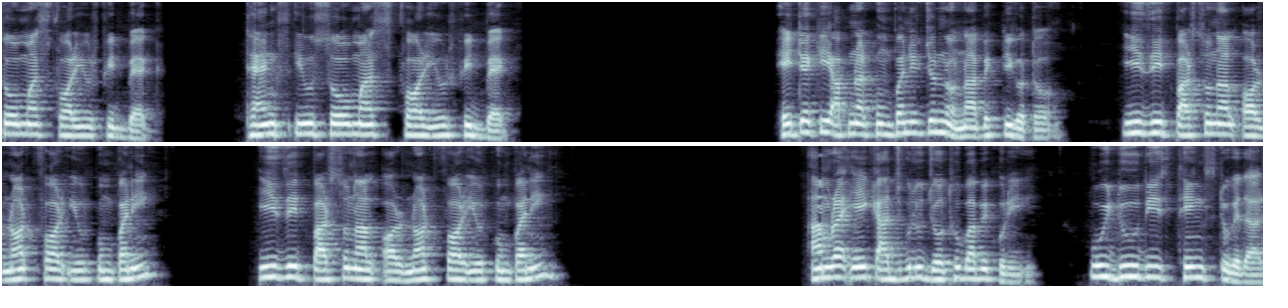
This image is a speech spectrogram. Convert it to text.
so much for your feedback thanks you so much for your feedback এইটা কি আপনার কোম্পানির জন্য না ব্যক্তিগত? Is it personal or not for your company is it personal or not for your company আমরা এই কাজগুলো যৌথভাবে করি। We do this things together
